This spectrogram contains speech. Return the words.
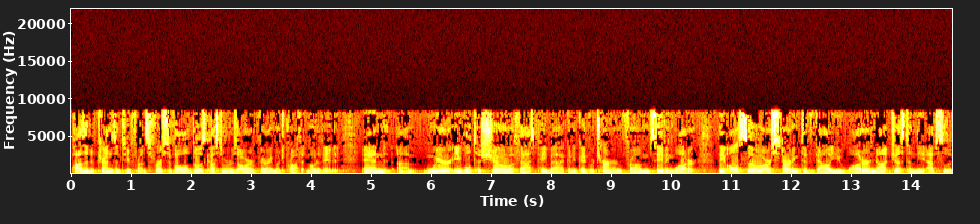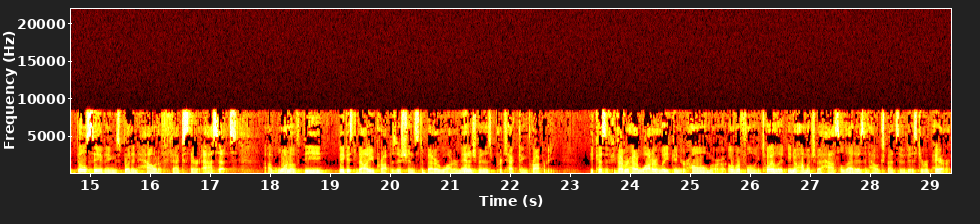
positive trends on two fronts. First of all, those customers are very much profit motivated, and um, we're able to show a fast payback and a good return from saving water. They also are starting to value water not just in the absolute bill savings, but in how it affects their assets. Uh, one of the biggest value propositions to better water management is protecting property. Because if you've ever had a water leak in your home or an overflowing toilet, you know how much of a hassle that is and how expensive it is to repair.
